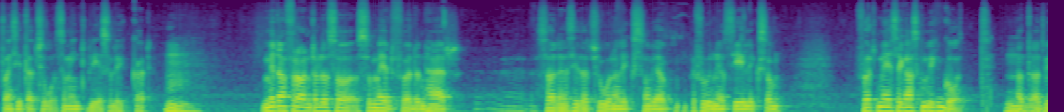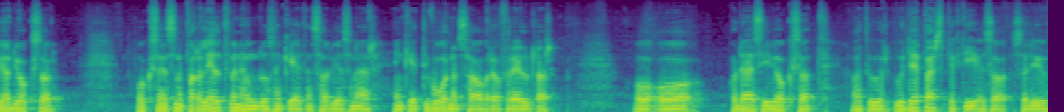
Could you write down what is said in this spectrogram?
på en situation som inte blir så lyckad. Mm. Medan för andra då så, så medför den här, så den här situationen liksom vi har befunnit oss i liksom fört med sig ganska mycket gott. Mm. Att, att vi hade ju också, också en sån här, parallellt med den här ungdomsenkäten så hade vi en sån här enkät till vårdnadshavare och föräldrar. Och, och, och där ser vi också att, att ur, ur det perspektivet så, så är det ju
